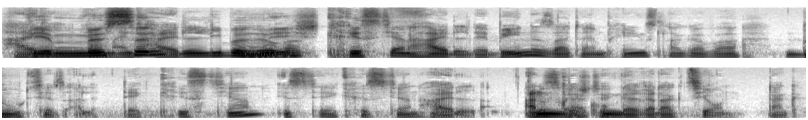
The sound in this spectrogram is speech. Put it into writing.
Heidel, wir müssen meint Heidel, liebe Hörer, nicht- Christian Heidel. Der Bene, seit er im Trainingslager war, duzt jetzt alle. Der Christian ist der Christian Heidel. Anmerkung der Redaktion. Danke.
